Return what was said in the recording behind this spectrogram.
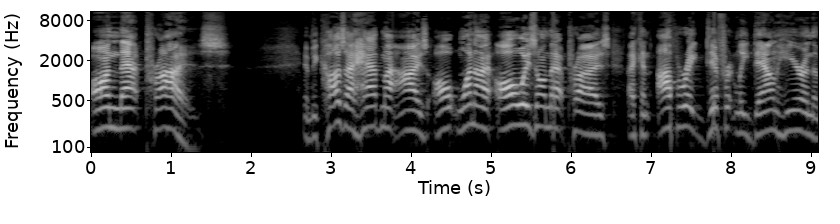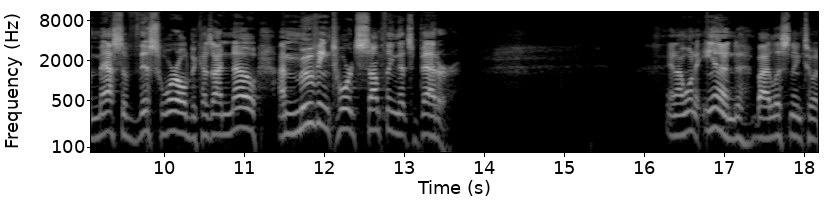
on that prize. And because I have my eyes, all, one eye always on that prize, I can operate differently down here in the mess of this world because I know I'm moving towards something that's better. And I want to end by listening to a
